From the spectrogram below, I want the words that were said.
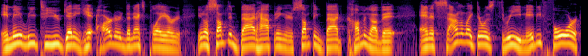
it may lead to you getting hit harder the next play or you know something bad happening or something bad coming of it. And it sounded like there was three maybe four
